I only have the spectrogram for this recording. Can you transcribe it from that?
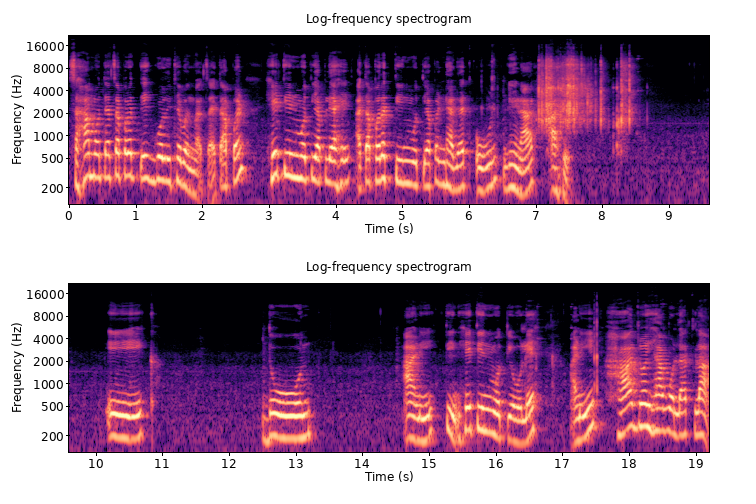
सहा मोत्याचा परत एक गोल इथे बनवायचा आहे. तर आपण हे तीन मोती आपले आहे आता परत तीन मोती आपण धाग्यात ओवून घेणार आहे. एक दोन आणि तीन. हे तीन मोती ओले. आणि हा जो ह्या गोलातला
